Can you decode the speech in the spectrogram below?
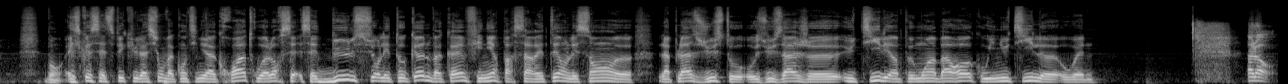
Bon, est-ce que cette spéculation va continuer à croître ou alors cette bulle sur les tokens va quand même finir par s'arrêter en laissant la place juste aux, usages utiles et un peu moins baroques ou inutiles euh, Owen? Alors,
